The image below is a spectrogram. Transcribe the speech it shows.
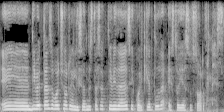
Eh, mucho realizando estas actividades y cualquier duda estoy a sus órdenes.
